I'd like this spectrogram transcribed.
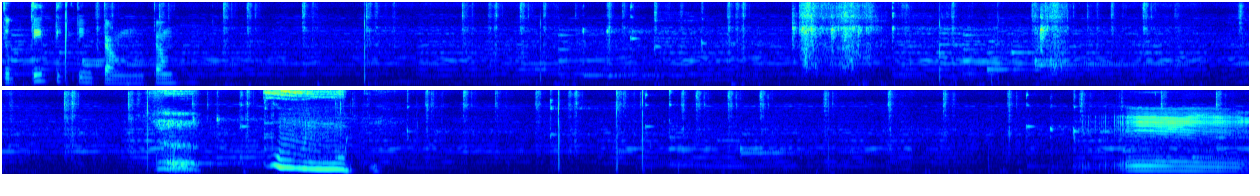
ตุกติ๊กติ๊กติ๊งตองตอง อืม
